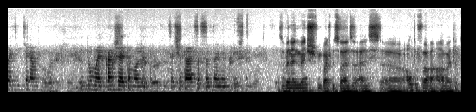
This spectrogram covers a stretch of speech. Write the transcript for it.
водителем и думает, как же это может сочетаться с сознанием Кришны. Also wenn ein Mensch beispielsweise als äh, Autofahrer arbeitet,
